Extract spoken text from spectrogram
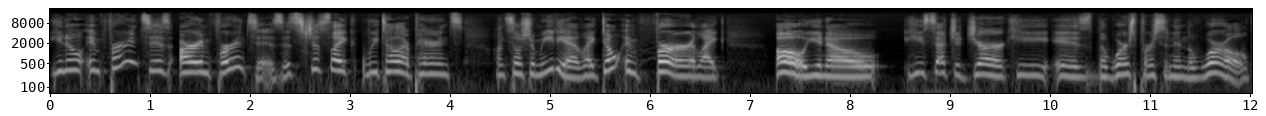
you know, inferences are inferences. It's just like we tell our parents on social media, like, don't infer, like, oh, you know, he's such a jerk. He is the worst person in the world.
